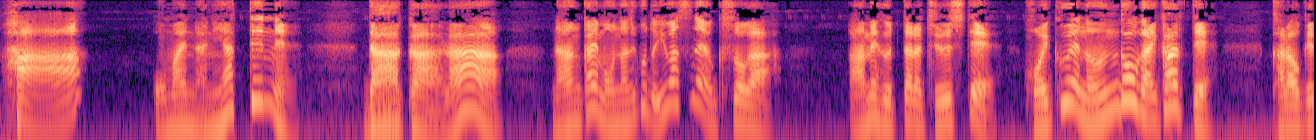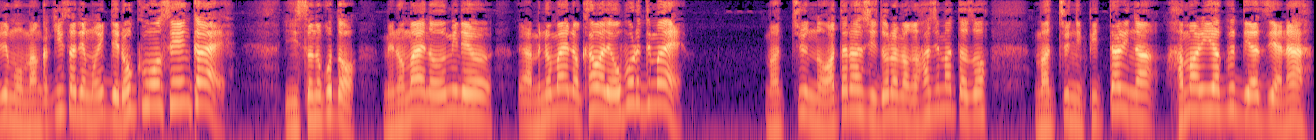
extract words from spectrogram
はぁお前何やってんねん。だから、何回も同じこと言わすなよ、クソが。雨降ったら中止して、保育園の運動会かって。カラオケでも漫画喫茶でも行って録音せんかい。いっそのこと、目の前の海で、目の前の川で溺れてまえ。マッチュンの新しいドラマが始まったぞ。マッチュンにぴったりなハマり役ってやつやな。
